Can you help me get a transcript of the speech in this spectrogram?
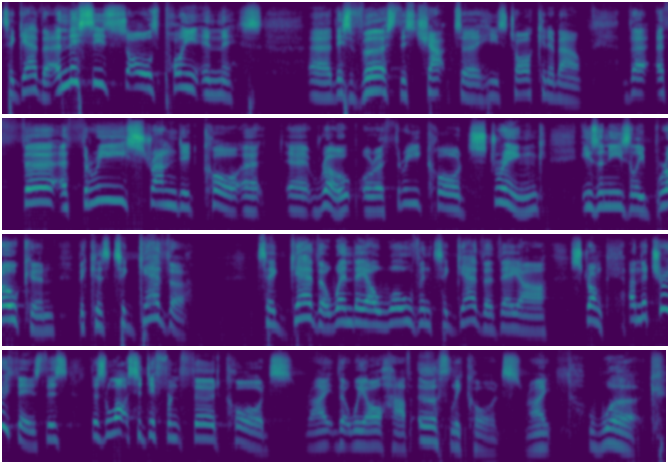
together. And this is Saul's point in this. Uh, this verse, this chapter, he's talking about that a, thir- a three stranded cord, uh, uh, rope or a three cord string isn't easily broken because together, together, when they are woven together, they are strong. And the truth is, there's, there's lots of different third cords, right, that we all have, earthly cords, right? Work,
